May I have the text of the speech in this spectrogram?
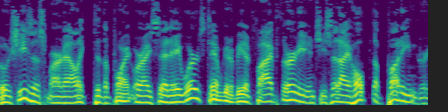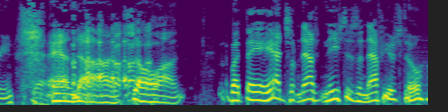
who she's a smart aleck to the point where I said, "Hey, where's Tim going to be at 5:30?" And she said, "I hope the putting green." And uh, so, uh, but they had some ne- nieces and nephews too.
